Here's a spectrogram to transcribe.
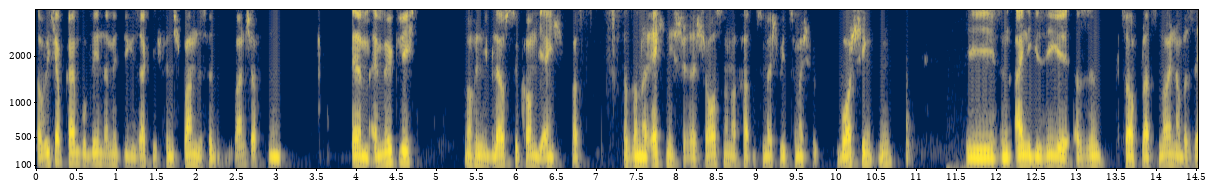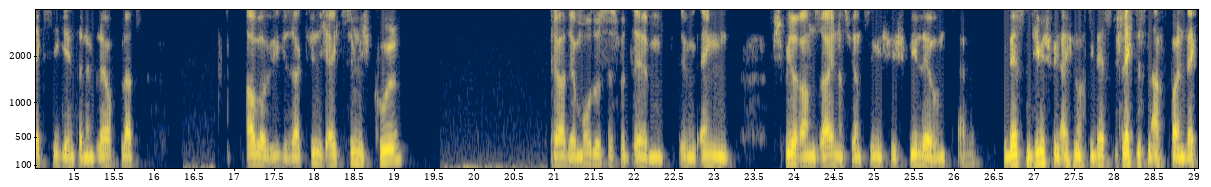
aber ich habe kein Problem damit. Wie gesagt, ich finde es spannend. Es wird Mannschaften ähm, ermöglicht, noch in die Playoffs zu kommen, die eigentlich fast also eine rechnerischere Chance nur noch hatten. Zum Beispiel, zum Beispiel Washington. Die sind einige Siege, also sind zwar auf Platz 9, aber sechs Siege hinter dem Playoff-Platz. Aber wie gesagt, finde ich eigentlich ziemlich cool. Ja, der Modus, das wird ähm, im engen Spielrahmen sein. Also wir haben ziemlich viele Spiele und äh, die besten Teams spielen eigentlich noch die besten, schlechtesten acht fallen weg,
